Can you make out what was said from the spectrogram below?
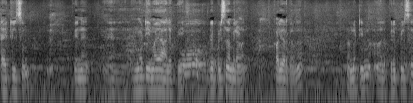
ടൈറ്റിൽസും പിന്നെ ഞങ്ങളുടെ ടീമായ ആലപ്പി റിപ്പിൾസ് തമ്മിലാണ് കളി നടക്കുന്നത്. നമ്മുടെ ടീം ആലപ്പി റിപ്പിൾസ്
